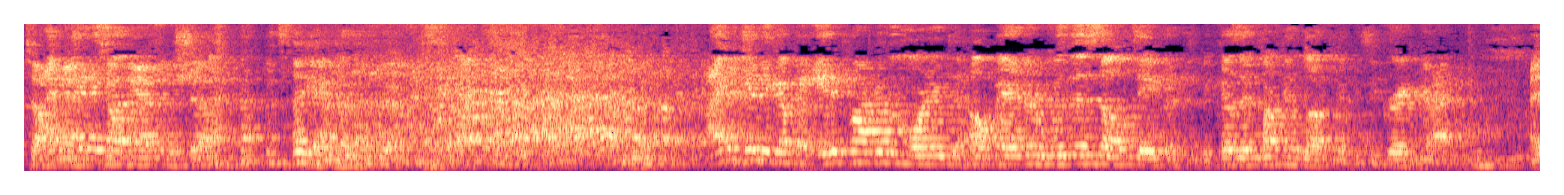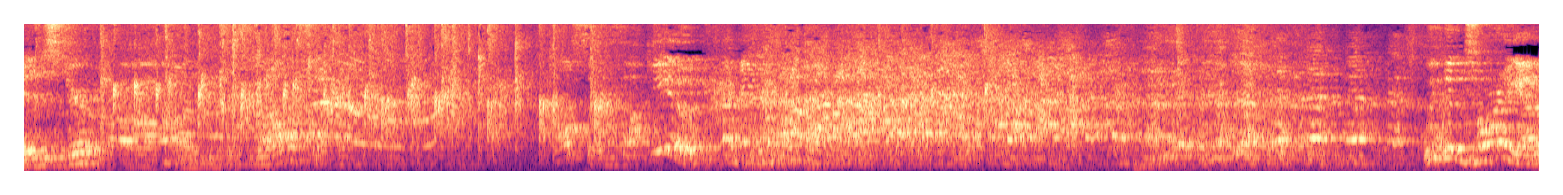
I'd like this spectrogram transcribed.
Tell me, I'm getting tell me up- after the show. I'm getting up at 8 o'clock in the morning to help Andrew with his self tape, and it's because I fucking love him. He's a great guy. It's true. But also, also, fuck you. We've been touring together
